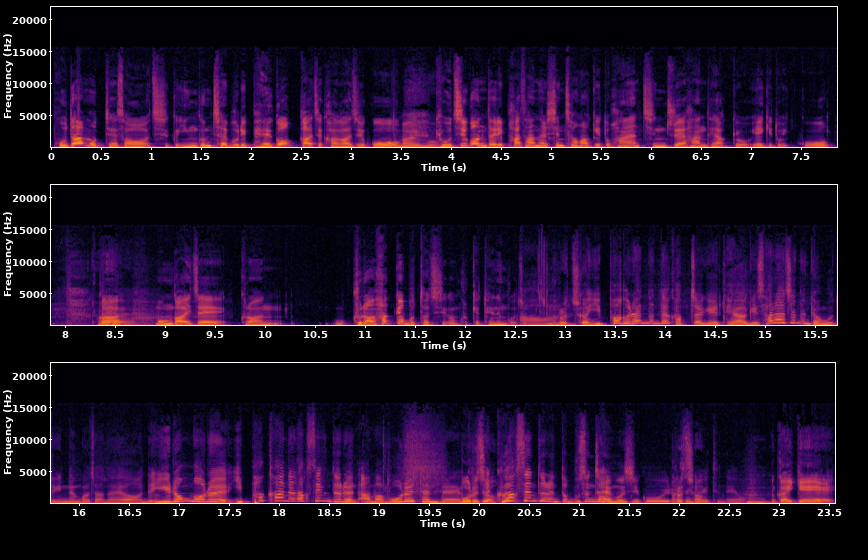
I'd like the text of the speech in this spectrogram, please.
보다 못해서 지금 임금 체불이 100억까지 가가지고 아이고 교직원들이 파산을 신청하기도 한 진주의 한 대학교 얘기도 있고 그러니까 네. 뭔가 이제 그런 그런 학교부터 지금 그렇게 되는 거죠. 아, 음. 그렇죠. 그러니까 입학을 했는데 갑자기 대학이 사라지는 경우도 있는 거잖아요. 근데 음. 이런 거를 입학하는 학생들은 아마 모를 텐데 모르죠. 그, 그 학생들은 또 무슨 잘못이고 이런 그렇죠. 생각이 드네요. 음. 그러니까 이게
